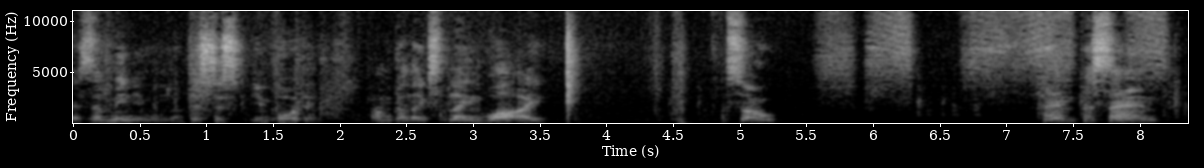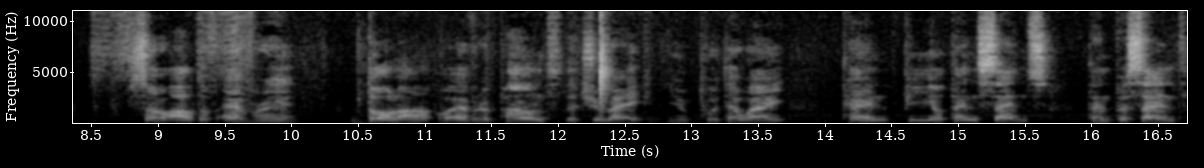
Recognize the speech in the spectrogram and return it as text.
as a minimum. Now, this is important. I'm going to explain why. So, 10%, so out of every dollar or every pound that you make, you put away 10p or 10 cents, 10%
